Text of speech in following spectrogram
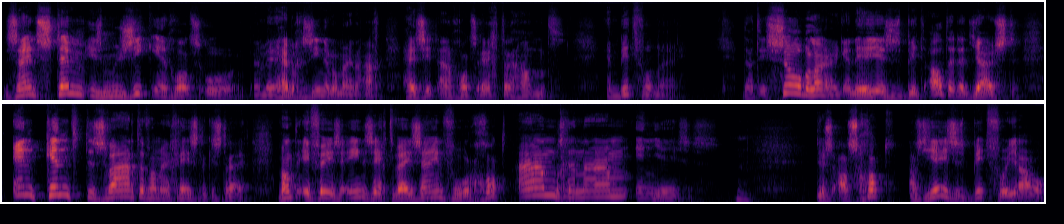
Zijn stem is muziek in Gods oren. En we hebben gezien in Romeinen 8, hij zit aan Gods rechterhand en bidt voor mij. Dat is zo belangrijk. En de Heer Jezus bidt altijd het juiste. En kent de zwaarte van mijn geestelijke strijd. Want Efeze 1 zegt, wij zijn voor God aangenaam in Jezus. Dus als God, als Jezus bidt voor jou,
